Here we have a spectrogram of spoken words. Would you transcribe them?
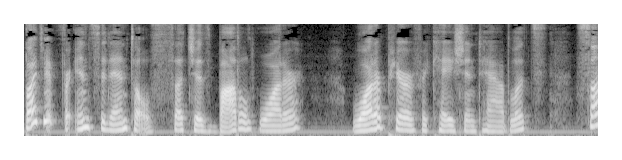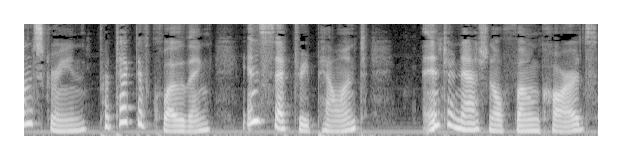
Budget for incidentals such as bottled water, water purification tablets, sunscreen, protective clothing, insect repellent, international phone cards,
